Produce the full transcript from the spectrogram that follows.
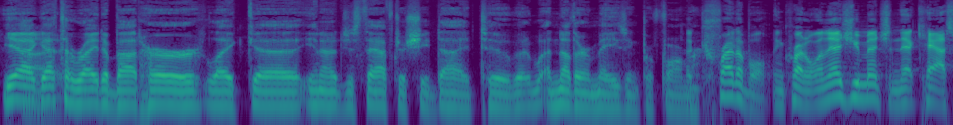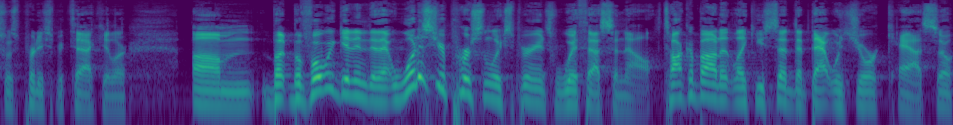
Yeah, I Uh, got to write about her like, uh, you know, just after she died too. But another amazing performer. Incredible, incredible. And as you mentioned, that cast was pretty spectacular. Um, but before we get into that, what is your personal experience with SNL? Talk about it like you said that that was your cast. So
